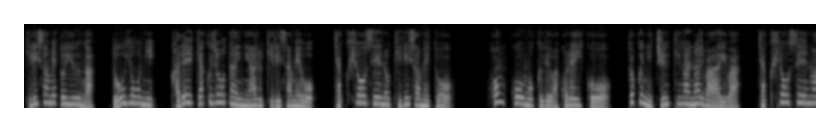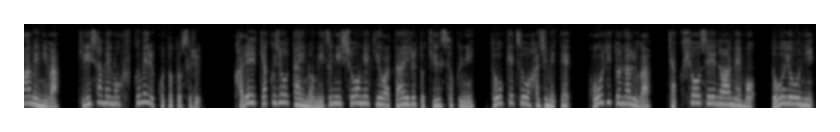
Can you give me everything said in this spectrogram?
霧雨というが、同様に過冷却状態にある霧雨を着氷性の霧雨等。本項目ではこれ以降、特に中期がない場合は、着氷性の雨には霧雨も含めることとする。過冷却状態の水に衝撃を与えると急速に凍結を始めて氷となるが、着氷性の雨も同様に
